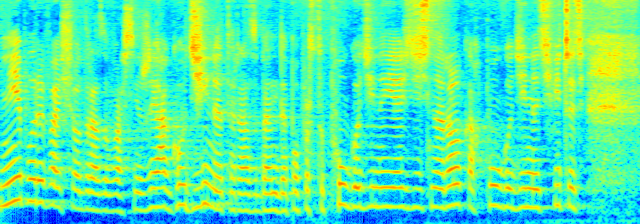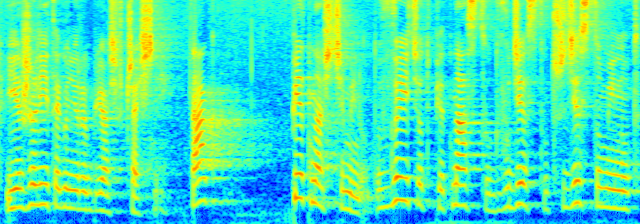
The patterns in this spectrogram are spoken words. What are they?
nie porywaj się od razu właśnie, że ja godzinę teraz będę po prostu pół godziny jeździć na rolkach, pół godziny ćwiczyć, jeżeli tego nie robiłaś wcześniej, tak? 15 minut. Wyjdź od 15, 20, 30 minut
